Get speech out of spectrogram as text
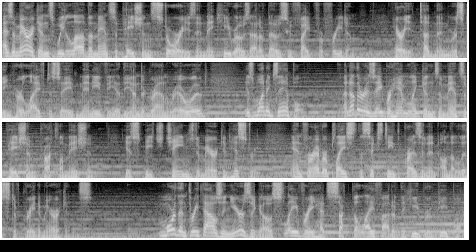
As Americans, we love emancipation stories and make heroes out of those who fight for freedom. Harriet Tubman risking her life to save many via the Underground Railroad is one example. Another is Abraham Lincoln's Emancipation Proclamation. His speech changed American history and forever placed the 16th president on the list of great Americans. More than 3,000 years ago, slavery had sucked the life out of the Hebrew people.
